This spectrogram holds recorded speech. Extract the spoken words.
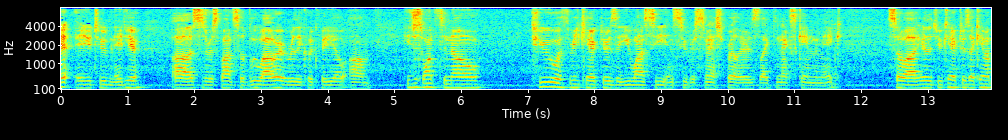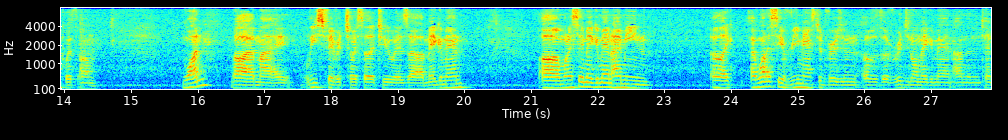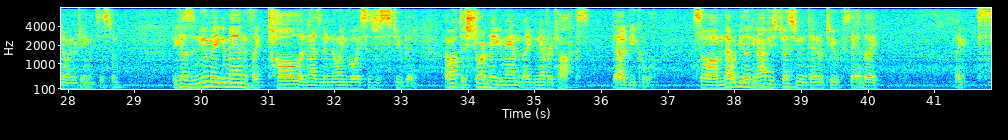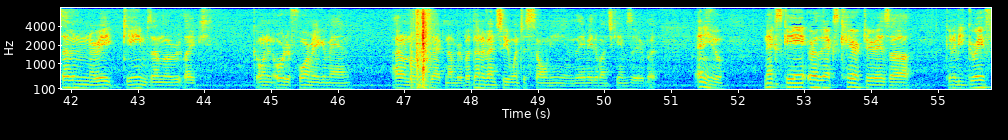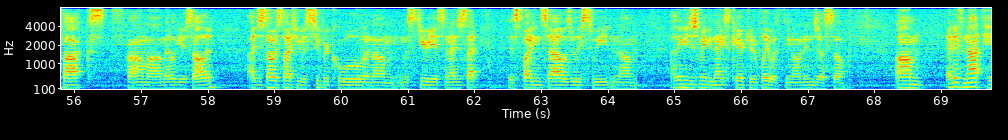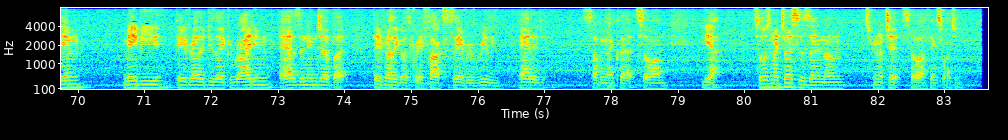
Okay, hey YouTube, Nate here. Uh, this is a response to the Blue Hour, really quick video. Um, he just wants to know two or three characters that you want to see in Super Smash Brothers, like the next game they make. So uh, here are the two characters I came up with. Um, one, uh, my least favorite choice of the two is uh, Mega Man. Um, when I say Mega Man, I mean uh, like I want to see a remastered version of the original Mega Man on the Nintendo Entertainment System. Because the new Mega Man that's like tall and has an annoying voice is just stupid. I want the short Mega Man that like never talks. That would be cool. So um, that would be like an obvious choice for Nintendo too, because they had like like seven or eight games on the like going in order for Mega Man. I don't know the exact number, but then eventually it went to Sony and they made a bunch of games there. But anywho, next game or the next character is uh gonna be Gray Fox from uh, Metal Gear Solid. I just always thought he was super cool and um, mysterious, and I just thought his fighting style was really sweet, and um, I think he'd just make a nice character to play with, you know, a ninja. So, um, and if not him, maybe they would rather do like Raiden as a ninja, but they'd probably go with Gray Fox if they ever really added something like that. So, um, yeah. So those are my choices, and um, that's pretty much it. So uh, thanks for watching.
